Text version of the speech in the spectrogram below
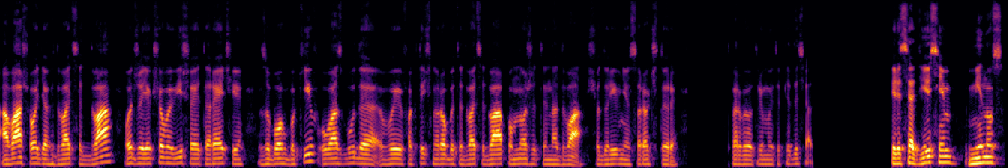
а ваш одяг 22. Отже, якщо ви вішаєте речі з обох боків, у вас буде, ви фактично робите 22 помножити на 2, що дорівнює 44. Тепер ви отримуєте 50. 58 мінус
